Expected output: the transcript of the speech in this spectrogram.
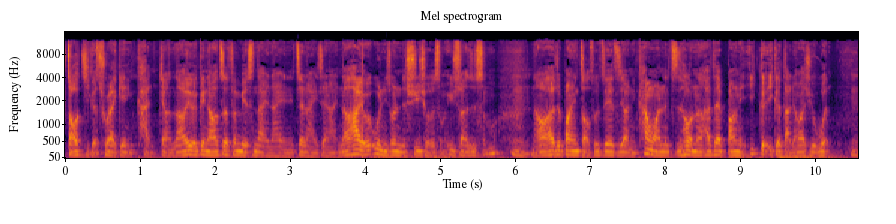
找几个出来给你看，这样，然后又会跟你聊这分别是哪里哪里在哪里在哪里，然后他也会问你说你的需求是什么，预算是什么，嗯，然后他就帮你找出这些资料，你看完了之后呢，他再帮你一个一个打电话去问。嗯，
